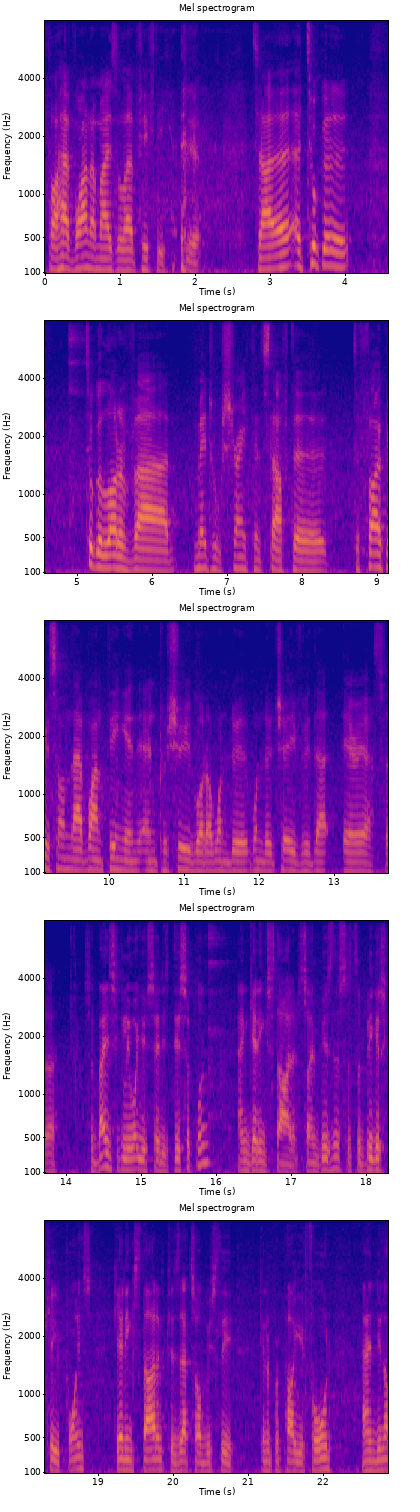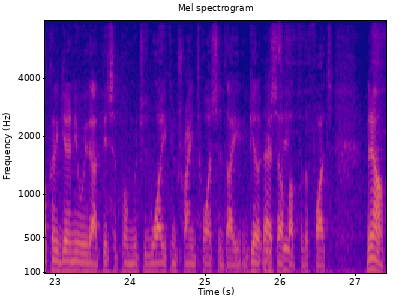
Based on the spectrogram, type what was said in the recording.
If I have one, I may as well have 50. Yeah. so it, uh, it, took a took a lot of uh, mental strength and stuff to to focus on that one thing and, and pursue what I wanted to wanted to achieve with that area. So. So basically, what you said is discipline and getting started. So in business, it's the biggest key points getting started because that's obviously going to propel you forward. And you're not going to get anywhere without discipline, which is why you can train twice a day and get that's yourself it. up for the fights. Now,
